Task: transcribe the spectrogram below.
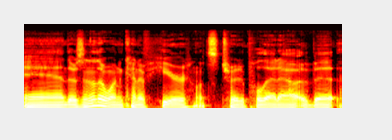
And there's another one kind of here. Let's try to pull that out a bit.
